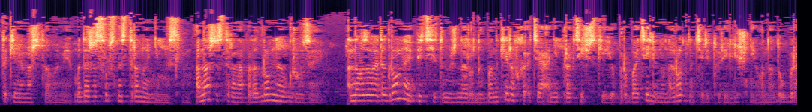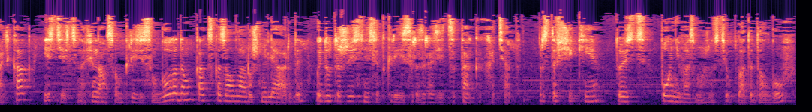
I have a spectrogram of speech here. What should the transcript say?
такими масштабами, мы даже собственной страной не мыслим. А наша страна под огромной угрозой. Она вызывает огромный аппетит у международных банкиров, хотя они практически ее поработили, но народ на территории лишнего надо убрать. Как? Естественно, финансовым кризисом, голодом, как сказал Ларуш, миллиарды уйдут из жизни, если этот кризис разразится так, как хотят. Ростовщики, то есть по невозможности уплаты долгов,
